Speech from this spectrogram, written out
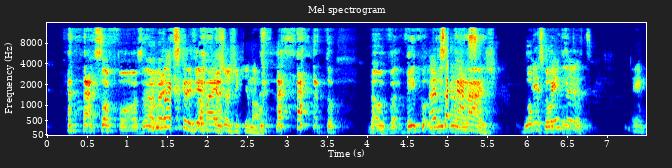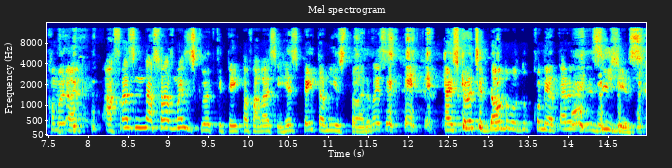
Só posso. Não, não vai escrever mais hoje aqui, não. não, vem com. Tá de sacanagem. Respeita. É, como, a, a, frase, uma das frases mais escrotas que tem para falar assim, respeita a minha história, mas a escrotidão do, do comentário exige isso.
